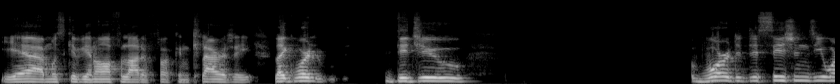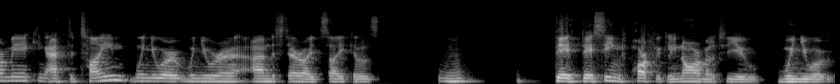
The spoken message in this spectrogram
yeah, I must give you an awful lot of fucking clarity. Like, were did you? were the decisions you were making at the time when you were when you were on the steroid cycles they they seemed perfectly normal to you when you were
